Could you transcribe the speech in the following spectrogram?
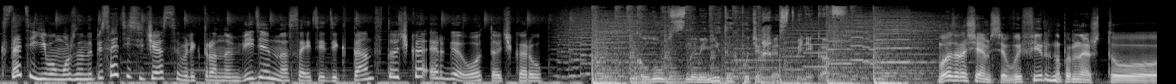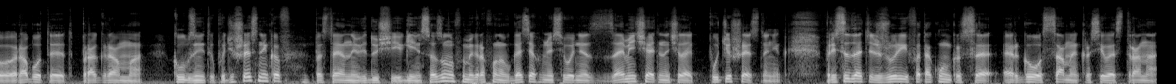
Кстати, его можно написать и сейчас в электронном виде на сайте диктант.рго.ру. Клуб знаменитых путешественников. Возвращаемся в эфир. Напоминаю, что работает программа Клуб знаменитых путешественников, постоянный ведущий Евгений Сазонов у микрофона. В гостях у меня сегодня замечательный человек, путешественник, председатель жюри фотоконкурса РГО «Самая красивая страна».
